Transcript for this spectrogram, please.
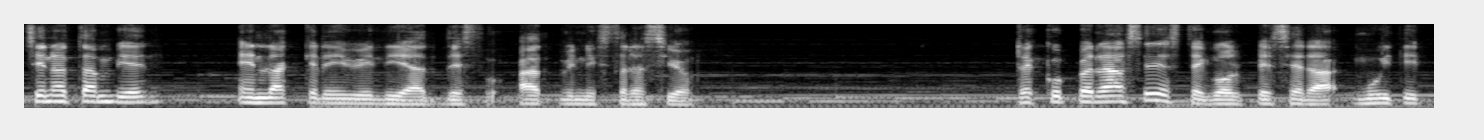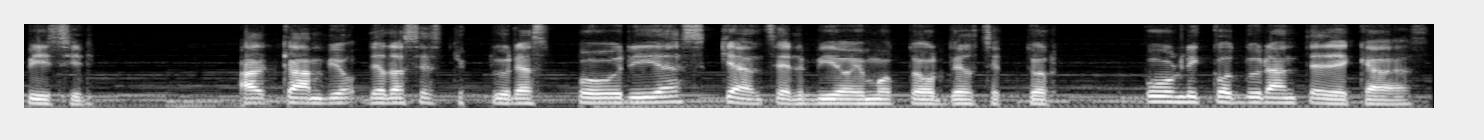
sino también en la credibilidad de su administración. Recuperarse de este golpe será muy difícil, al cambio de las estructuras podridas que han servido de motor del sector público durante décadas,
